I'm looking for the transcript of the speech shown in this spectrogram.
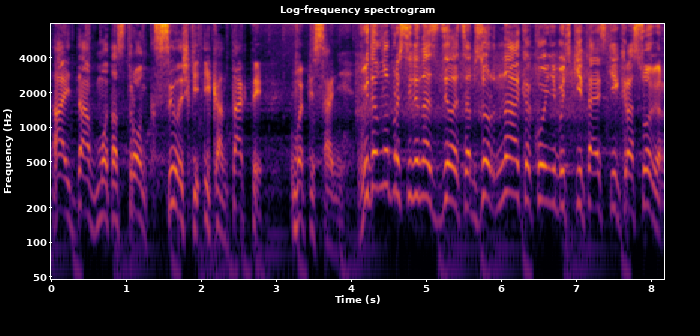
Айда в «МотоСтронг». Ссылочки и контакты в описании. Вы давно просили нас сделать обзор на какой-нибудь китайский кроссовер.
